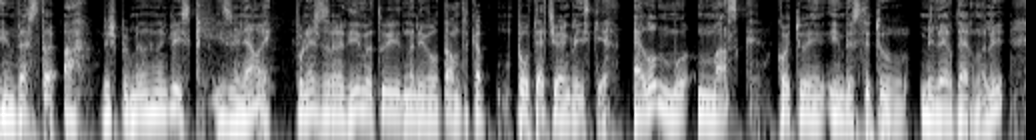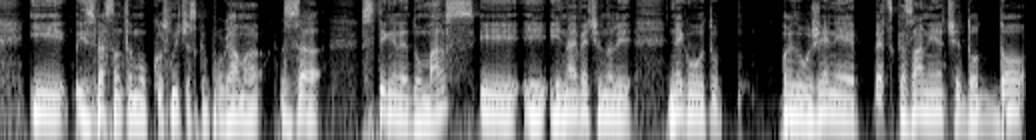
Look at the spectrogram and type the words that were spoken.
инвестор. А, виж, преминах на английски. Извинявай. Понеже заради името и нали, оттам така протече английския. Елон Маск, който е инвеститор, милиардер, нали, и известната му космическа програма за стигане до Марс и, и, и най-вече нали, неговото предложение, предсказание, че до, до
